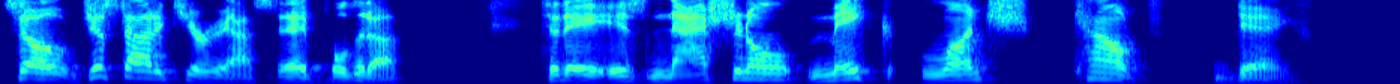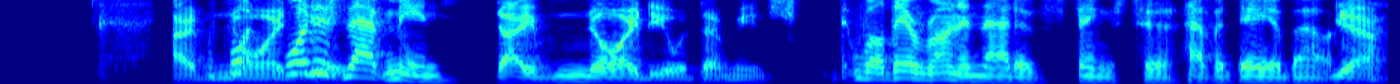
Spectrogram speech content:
so just out of curiosity, I pulled it up. Today is National Make Lunch Count Day. I have no what, idea. what does that mean? I have no idea what that means. Well, they're running out of things to have a day about. Yeah.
